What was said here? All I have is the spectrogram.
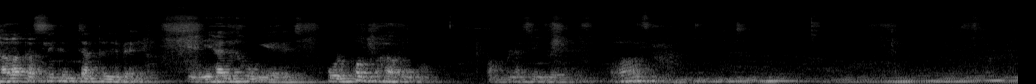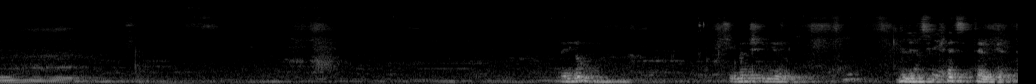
لاكاس اللي كنت تنقلب عليها يعني هاد الخويه هادي والقب ها هو. ها بينو شي باش نديرو لا كاس التنقاد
